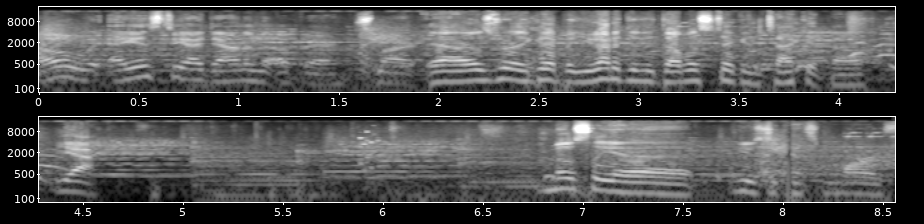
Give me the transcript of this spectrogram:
Oh, ASDI down in the up air. Smart. Yeah, it was really good, but you got to do the double stick and tech it though. Yeah. Mostly uh, used against Marth,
